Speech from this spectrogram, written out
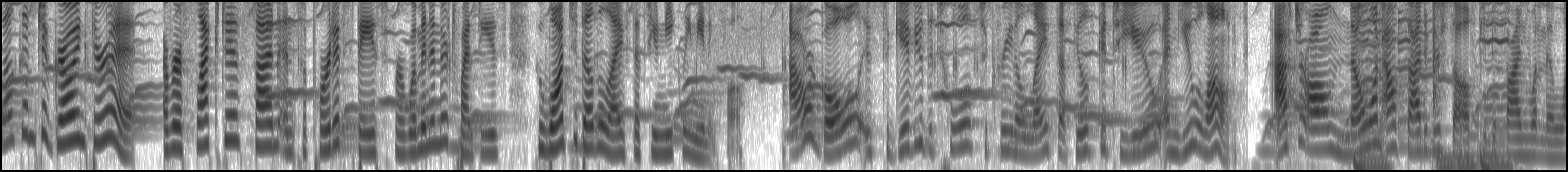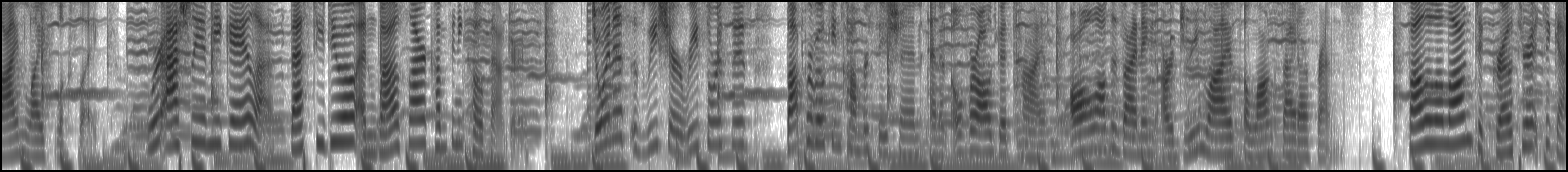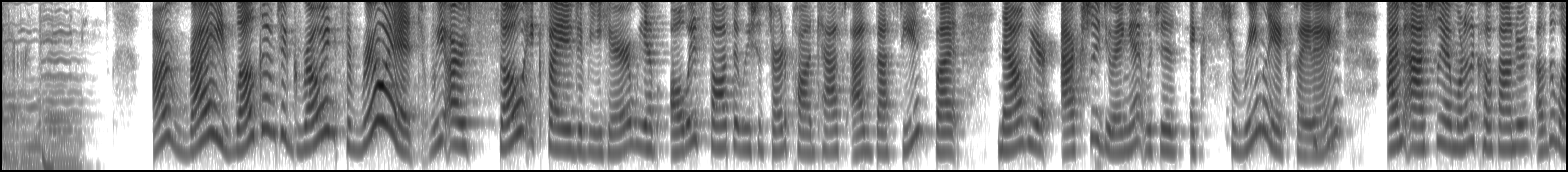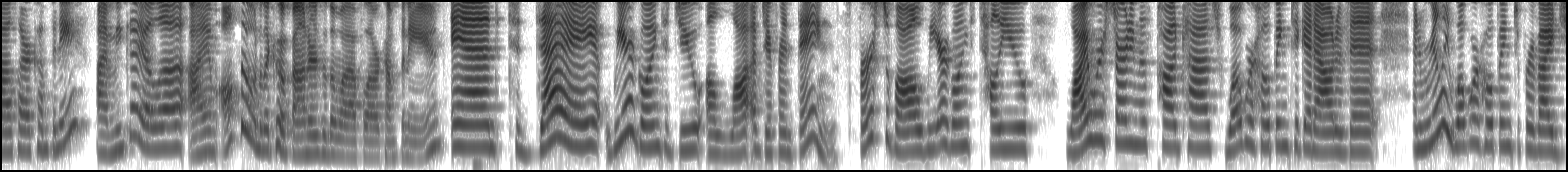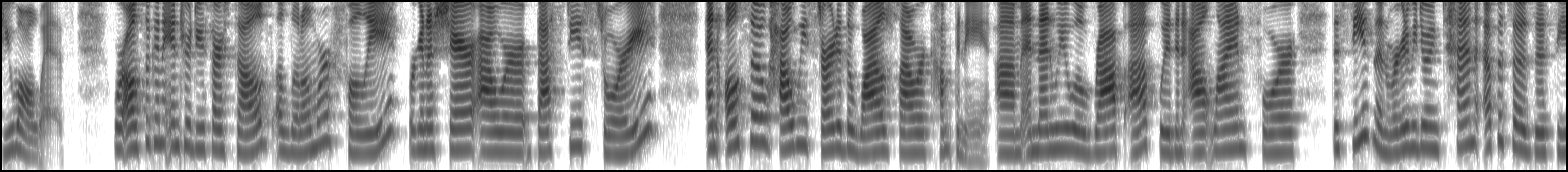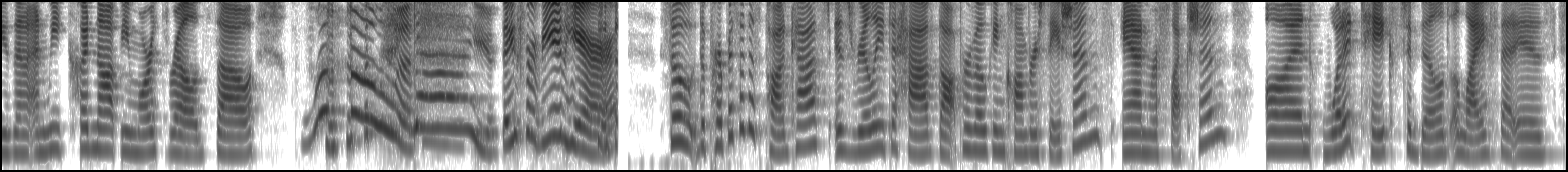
Welcome to Growing Through It, a reflective, fun, and supportive space for women in their 20s who want to build a life that's uniquely meaningful. Our goal is to give you the tools to create a life that feels good to you and you alone. After all, no one outside of yourself can define what an aligned life looks like. We're Ashley and Michaela, bestie duo and Wildflower Company co founders. Join us as we share resources, thought provoking conversation, and an overall good time, all while designing our dream lives alongside our friends. Follow along to grow through it together. All right, welcome to Growing Through It. We are so excited to be here. We have always thought that we should start a podcast as besties, but now we are actually doing it, which is extremely exciting. I'm Ashley. I'm one of the co founders of the Wildflower Company. I'm Michaela. I am also one of the co founders of the Wildflower Company. And today we are going to do a lot of different things. First of all, we are going to tell you why we're starting this podcast, what we're hoping to get out of it, and really what we're hoping to provide you all with. We're also going to introduce ourselves a little more fully. We're going to share our bestie story and also how we started the Wildflower Company. Um, and then we will wrap up with an outline for the season. We're going to be doing 10 episodes this season, and we could not be more thrilled. So, woo! Yay! Thanks for being here. So, the purpose of this podcast is really to have thought provoking conversations and reflection on what it takes to build a life that is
